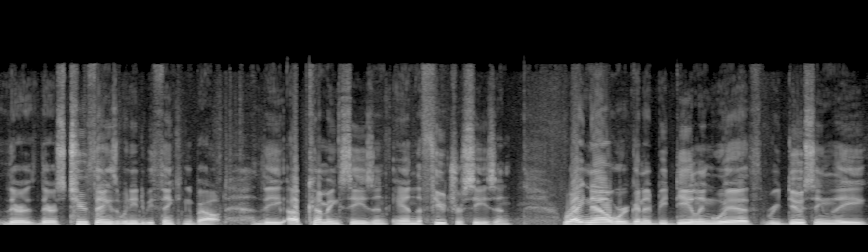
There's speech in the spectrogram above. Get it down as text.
there, there's two things that we need to be thinking about, the upcoming season and the future season. Right now we're going to be dealing with reducing the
